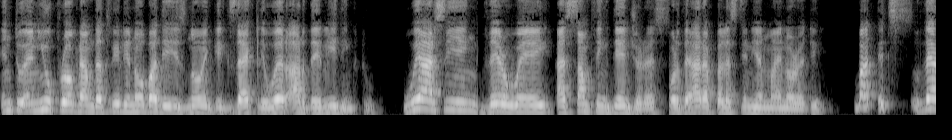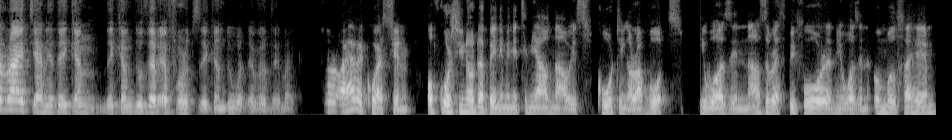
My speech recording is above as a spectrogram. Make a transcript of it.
into a new program that really nobody is knowing exactly where are they leading to. We are seeing their way as something dangerous for the Arab Palestinian minority, but it's their right. Yani they can they can do their efforts, they can do whatever they like. Sir, I have a question. Of course, you know that Benjamin Netanyahu now is courting Arab votes he was in Nazareth before and he was in Umm al-Fahim.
